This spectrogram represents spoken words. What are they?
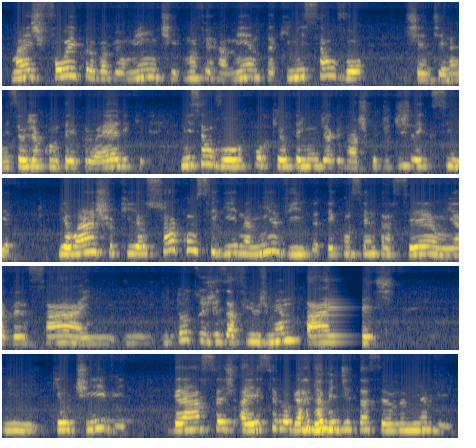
mas foi provavelmente uma ferramenta que me salvou. Gente, isso eu já contei para o Eric, me salvou porque eu tenho um diagnóstico de dislexia. E eu acho que eu só consegui na minha vida ter concentração e avançar e, e, e todos os desafios mentais e, que eu tive graças a esse lugar da meditação na minha vida.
